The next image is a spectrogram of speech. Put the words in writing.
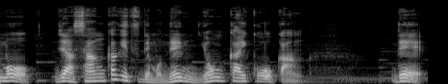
も、じゃあ3ヶ月でも年4回交換。で、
